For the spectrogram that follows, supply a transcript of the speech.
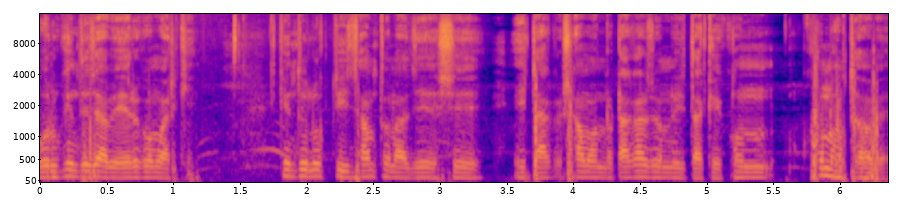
গরু কিনতে যাবে এরকম আর কি। কিন্তু লোকটি জানতো না যে সে এই টাকা, সামান্য টাকার জন্যই তাকে খুন খুন হতে হবে।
